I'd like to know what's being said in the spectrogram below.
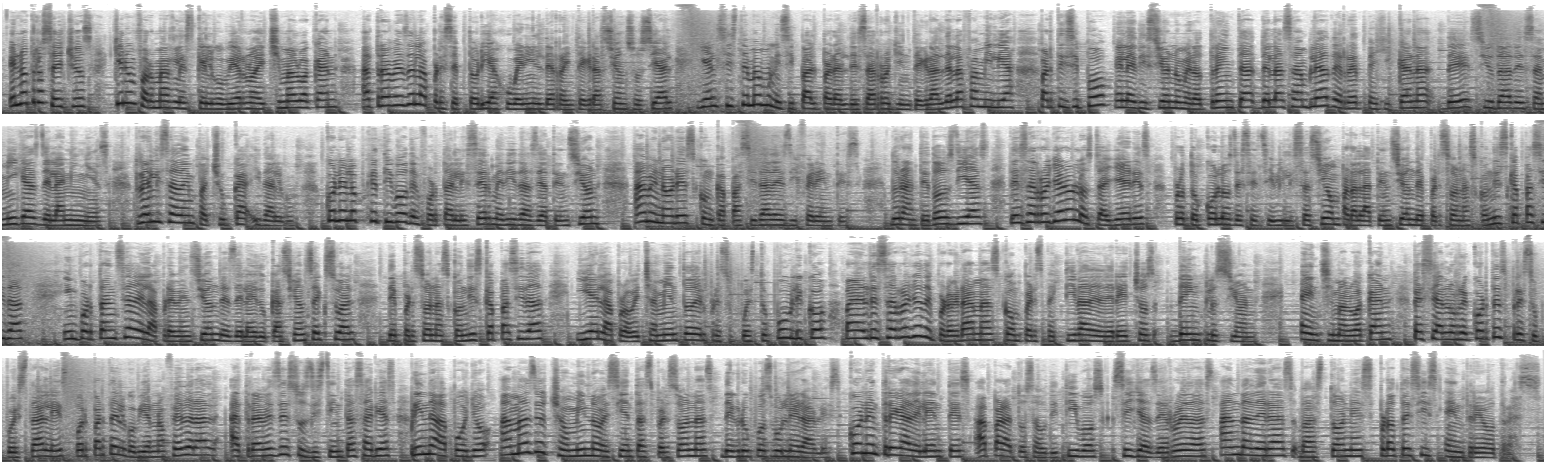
En otros hechos, quiero informarles que el gobierno de Chimalhuacán, a través de la Preceptoría Juvenil de Reintegración Social y el Sistema Municipal para el Desarrollo Integral de la Familia, participó en la edición número 30 de la Asamblea de Red Mexicana de Ciudades Amigas de la Niñez, realizada en Pachuca, Hidalgo, con el objetivo de fortalecer medidas de atención a menores con capacidades diferentes. Durante dos días, desarrollaron los talleres, protocolos de sensibilización para la atención de personas personas con discapacidad, importancia de la prevención desde la educación sexual de personas con discapacidad y el aprovechamiento del presupuesto público para el desarrollo de programas con perspectiva de derechos de inclusión. En Chimalhuacán, pese a los recortes presupuestales por parte del gobierno federal, a través de sus distintas áreas, brinda apoyo a más de 8.900 personas de grupos vulnerables, con entrega de lentes, aparatos auditivos, sillas de ruedas, andaderas, bastones, prótesis, entre otras.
